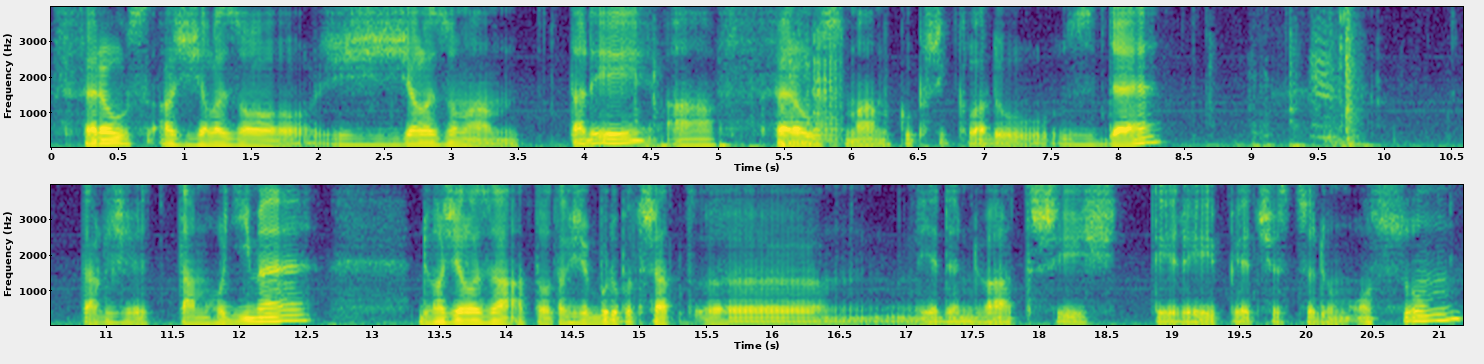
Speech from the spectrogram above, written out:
Ferous a železo. Železo mám tady a ferous mám ku příkladu zde. Takže tam hodíme dva železa a to, takže budu potřebovat uh, 1, 2, 3, 4, 5, 6, 7, 8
